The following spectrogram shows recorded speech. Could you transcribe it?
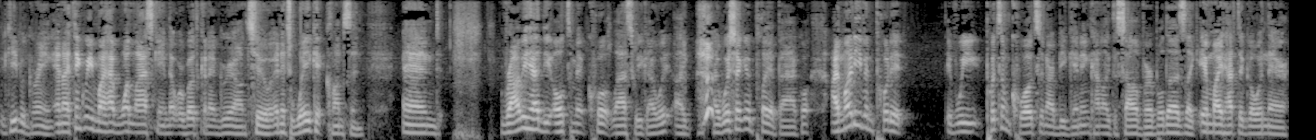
We keep agreeing, and I think we might have one last game that we're both going to agree on too, and it's Wake at Clemson. And Robbie had the ultimate quote last week. I wi- I, I wish I could play it back. Well, I might even put it if we put some quotes in our beginning, kind of like the solid verbal does. Like it might have to go in there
